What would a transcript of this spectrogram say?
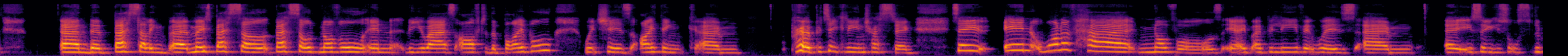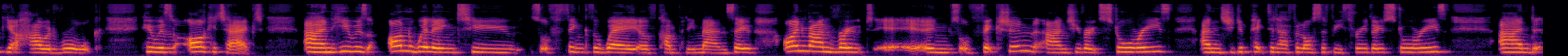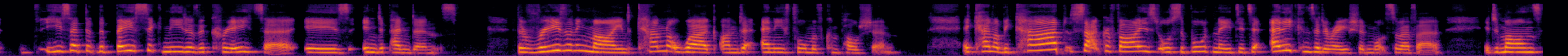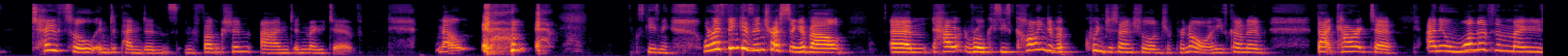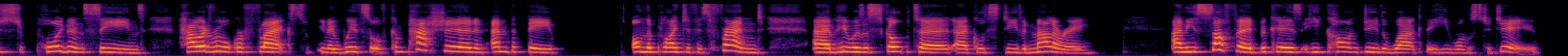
um, the best-selling, uh, most best-sell, best-sold novel in the US after the Bible, which is, I think, um, particularly interesting. So, in one of her novels, I, I believe it was, um, uh, so you're sort of looking at Howard Roark, who was an architect, and he was unwilling to sort of think the way of company men. So Ayn Rand wrote in sort of fiction, and she wrote stories, and she depicted her philosophy through those stories. And he said that the basic need of the creator is independence the reasoning mind cannot work under any form of compulsion. It cannot be curbed, sacrificed, or subordinated to any consideration whatsoever. It demands total independence in function and in motive. Now, excuse me, what I think is interesting about um, Howard Roark is he's kind of a quintessential entrepreneur. He's kind of that character. And in one of the most poignant scenes, Howard Roark reflects, you know, with sort of compassion and empathy on the plight of his friend, um, who was a sculptor uh, called Steven Mallory. And he suffered because he can't do the work that he wants to do.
